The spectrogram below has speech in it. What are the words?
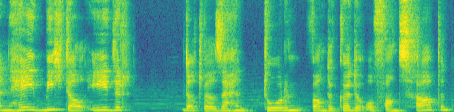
En hij biegt al eerder, dat wil zeggen toren van de kudde of van schapen,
